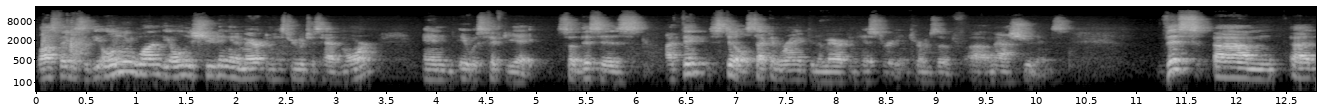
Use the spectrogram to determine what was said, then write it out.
Las Vegas is the only one, the only shooting in American history which has had more, and it was 58. So this is I think, still second ranked in American history in terms of uh, mass shootings. This, um, uh,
